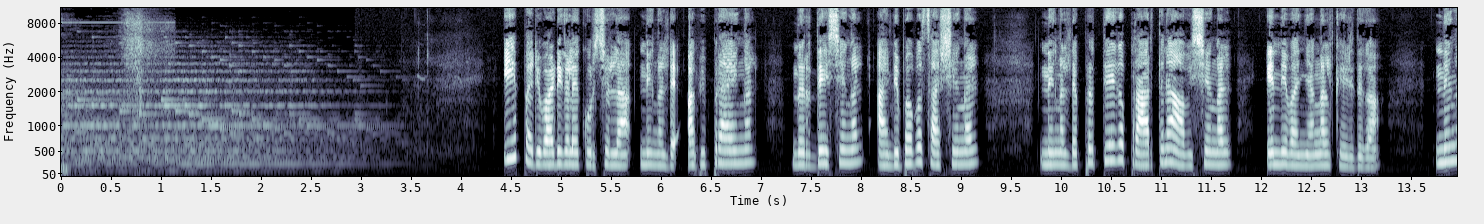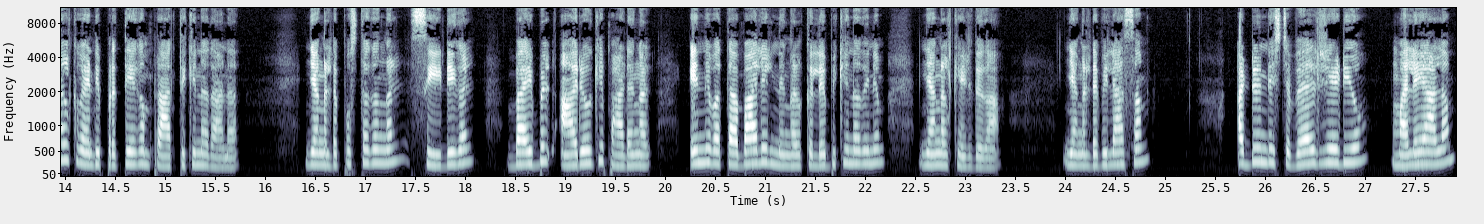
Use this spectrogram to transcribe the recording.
ഈ പരിപാടികളെക്കുറിച്ചുള്ള നിങ്ങളുടെ അഭിപ്രായങ്ങൾ നിർദ്ദേശങ്ങൾ അനുഭവ സാക്ഷ്യങ്ങൾ നിങ്ങളുടെ പ്രത്യേക പ്രാർത്ഥനാ ആവശ്യങ്ങൾ എന്നിവ ഞങ്ങൾക്ക് എഴുതുക. നിങ്ങൾക്ക് വേണ്ടി പ്രത്യേകം പ്രാർത്ഥിക്കുന്നതാണ്. ഞങ്ങളുടെ പുസ്തകങ്ങൾ സീഡികൾ ബൈബിൾ ആരോഗ്യ പാഠങ്ങൾ എന്നിവ തപാലിൽ നിങ്ങൾക്ക് ലഭിക്കുന്നതിനും ഞങ്ങൾക്ക് എഴുതുക. ഞങ്ങളുടെ വിലാസം Adventist world radio Malayalam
